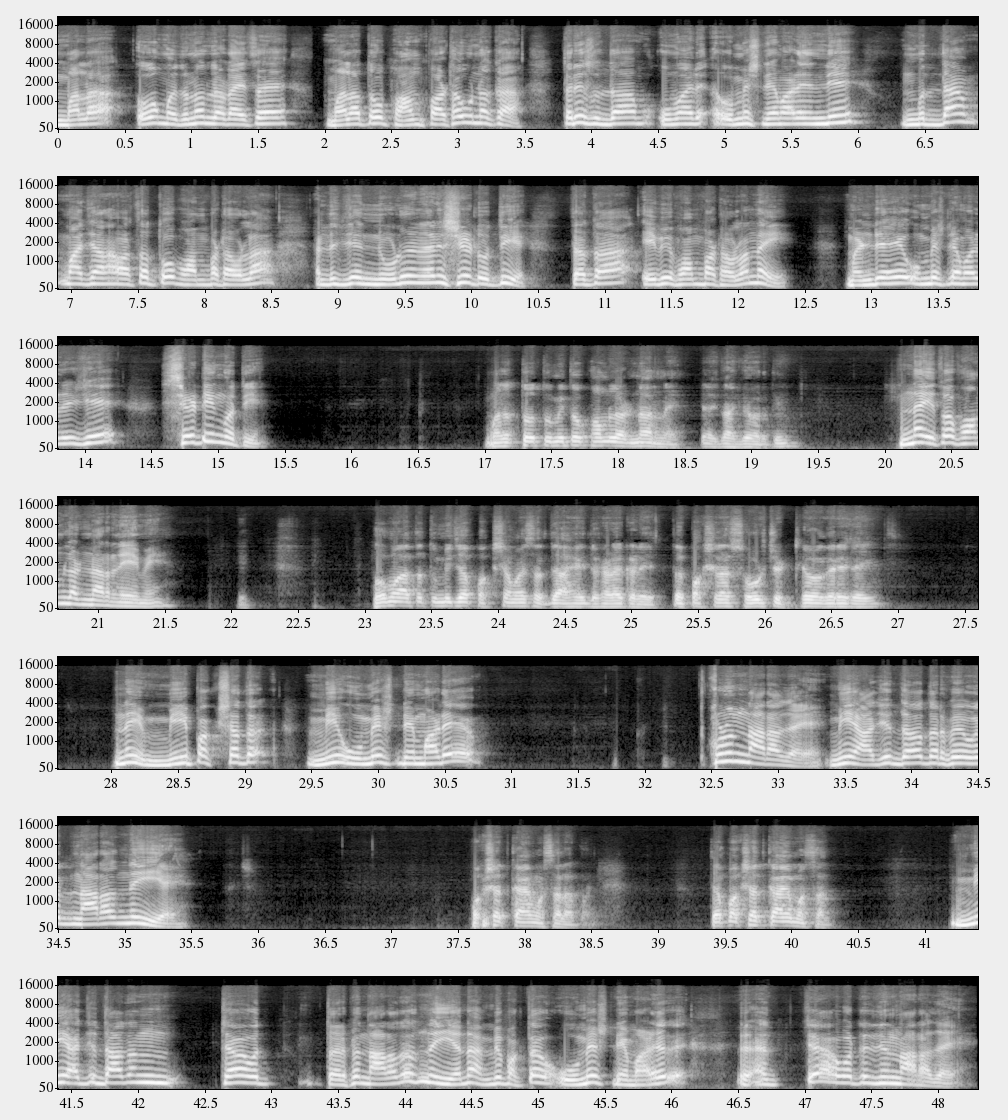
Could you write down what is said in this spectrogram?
मला अ मधूनच लढायचं आहे मला तो फॉर्म पाठवू नका. तरीसुद्धा उमाडे उमेश नेमाडेंनी मुद्दा माझ्या नावाचा तो फॉर्म पाठवला आणि जे निवडून येणारी सीट होती त्याचा ए बी फॉर्म पाठवला नाही. म्हणजे हे उमेश नेमाडेची सेटिंग होती. मला तो तुम्ही तो फॉर्म लढणार नाही त्या जागेवरती? नाही तो फॉर्म लढणार नाही मी. हो मग आता तुम्ही ज्या पक्षामध्ये सध्या आहे घड्याळाकडे तर पक्षाला सोड चिठ्ठी वगैरे काही? नाही मी पक्षात मी उमेश नेमाडे कडून नाराज आहे. मी अजितदादातर्फे वगैरे नाराज नाही आहे पक्षात काय मसाला आपण. त्या पक्षात काय मसाल मी अजितदादांच्या तर्फे नाराजच नाही आहे ना. मी फक्त उमेश नेमाळे त्यावरती नाराज आहे.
